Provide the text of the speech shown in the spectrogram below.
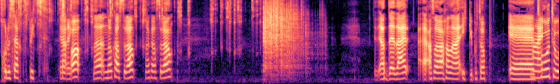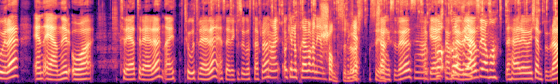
produsert spytt, Ja, ser jeg. å, nei, nå kaster han. Nå kaster han. Ja, det der eh, Altså, han er ikke på topp. Eh, Nei. to toere, en ener og tre treere. Nei, to treere. Jeg ser det ikke så godt herfra. Nei, OK, nå prøver han igjen. Sjanseløst, sier jeg. Sjanseløs. Ja. OK, Gå, han prøver igjen. igjen. Det her er jo kjempebra.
